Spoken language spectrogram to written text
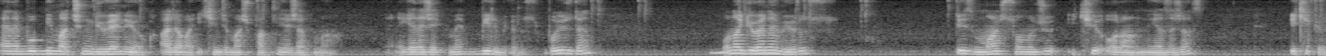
Yani bu bir maçın güveni yok. Acaba ikinci maç patlayacak mı? Yani gelecek mi? Bilmiyoruz. Bu yüzden buna güvenemiyoruz. Biz maç sonucu 2 oranını yazacağız. 2.40.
